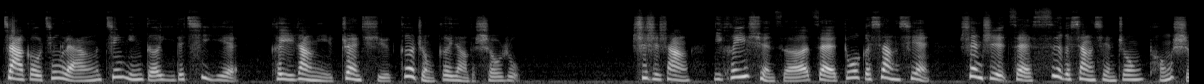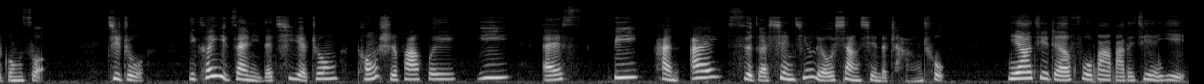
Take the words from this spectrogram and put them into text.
架构精良、经营得宜的企业，可以让你赚取各种各样的收入。事实上，你可以选择在多个象限。甚至在四个象限中同时工作。记住，你可以在你的企业中同时发挥 E、S、B 和 I 四个现金流象限的长处。你要记着富爸爸的建议：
